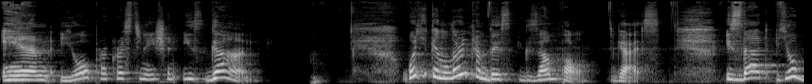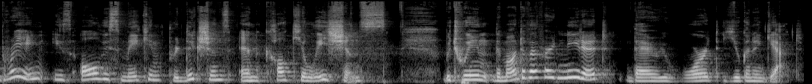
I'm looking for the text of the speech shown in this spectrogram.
And your procrastination is gone. What you can learn from this example, guys, is that your brain is always making predictions and calculations between the amount of effort needed, the reward you're gonna get.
